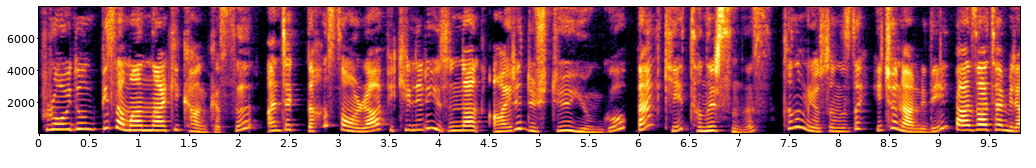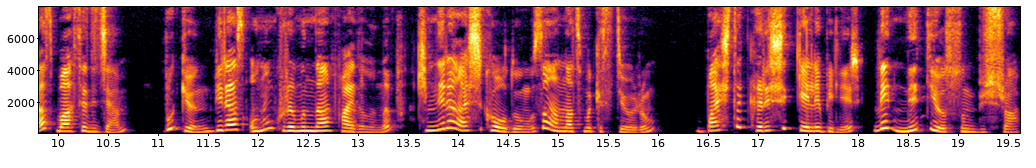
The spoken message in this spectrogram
Freud'un bir zamanlarki kankası ancak daha sonra fikirleri yüzünden ayrı düştüğü Jung'u belki tanırsınız. Tanımıyorsanız da hiç önemli değil. Ben zaten biraz bahsedeceğim. Bugün biraz onun kuramından faydalanıp kimlere aşık olduğumuzu anlatmak istiyorum. Başta karışık gelebilir ve ne diyorsun Büşra?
